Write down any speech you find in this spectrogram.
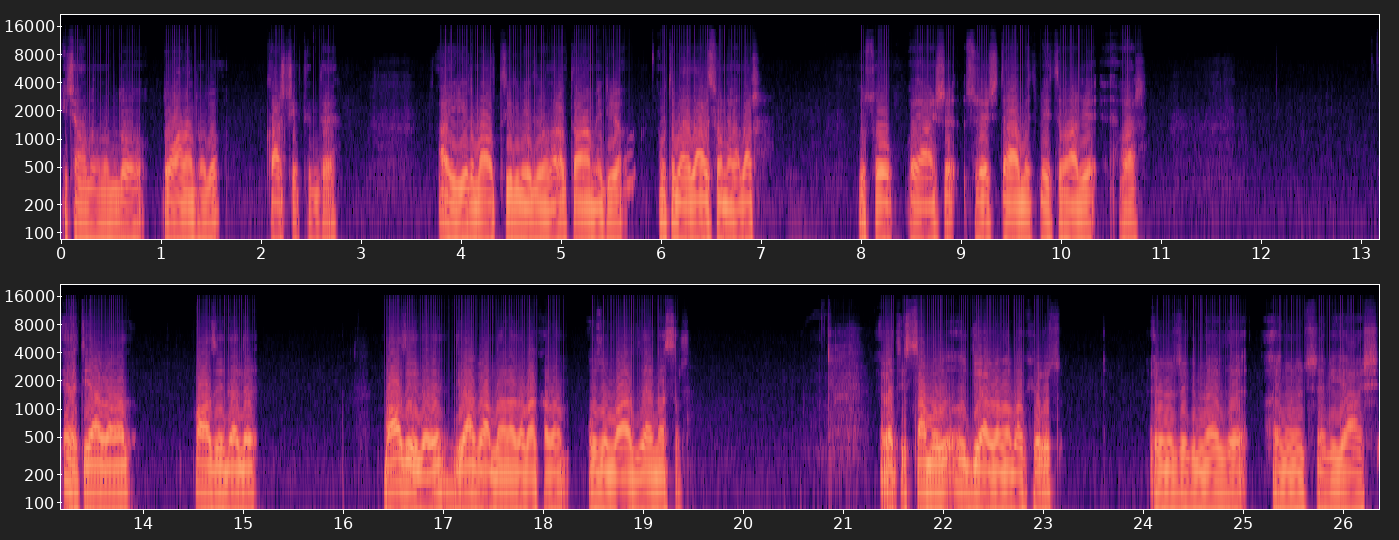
İç Anadolu'nun Doğu, Doğu Anadolu kar şeklinde ay 26-27 olarak devam ediyor. Muhtemelen ay sonuna kadar bu soğuk ve yağışlı süreç devam etme ihtimali var. Evet diyagramın bazı ilerler bazı illerin diyagramlarına da bakalım. Uzun vadeler nasıl? Evet İstanbul diyagramına bakıyoruz. Önümüzdeki günlerde ayın 13'üne bir yağış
